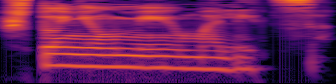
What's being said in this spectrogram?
что не умею молиться.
